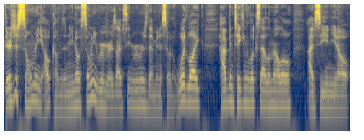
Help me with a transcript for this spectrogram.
there's just so many outcomes, and you know, so many rumors. I've seen rumors that Minnesota would like have been taking looks at Lamelo. I've seen, you know,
